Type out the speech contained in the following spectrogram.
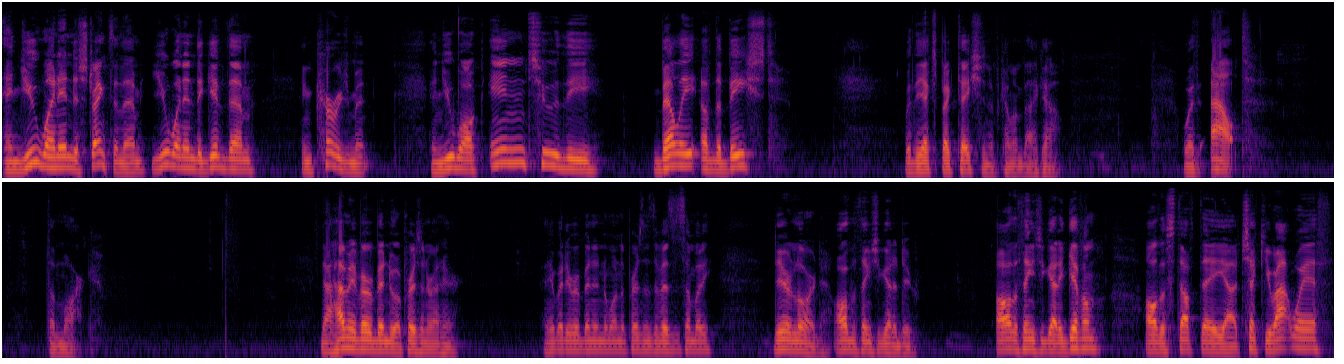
And you went in to strengthen them, you went in to give them encouragement, and you walked into the belly of the beast with the expectation of coming back out without the mark. Now, how many have ever been to a prison around here? Anybody ever been into one of the prisons to visit somebody? Dear Lord, all the things you got to do, all the things you got to give them, all the stuff they uh, check you out with.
